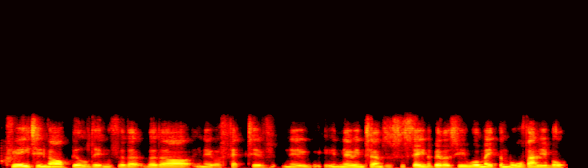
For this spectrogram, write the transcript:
creating our buildings that are that are, you know, effective, you know, you know, in terms of sustainability will make them more valuable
